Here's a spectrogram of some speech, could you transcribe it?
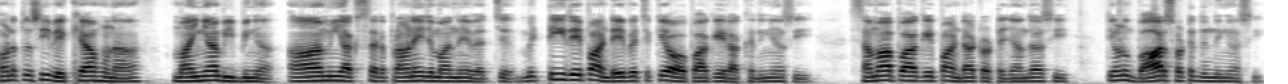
ਹੁਣ ਤੁਸੀਂ ਵੇਖਿਆ ਹੋਣਾ, ਮਾਈਆਂ ਬੀਬੀਆਂ, ਆਮ ਹੀ ਅਕਸਰ ਪੁਰਾਣੇ ਜ਼ਮਾਨੇ ਵਿੱਚ ਮਿੱਟੀ ਦੇ ਭਾਂਡੇ ਵਿੱਚ ਘਿਓ ਪਾ ਕੇ ਰੱਖਦੀਆਂ ਸੀ। ਸਮਾਂ ਪਾ ਕੇ ਭਾਂਡਾ ਟੁੱਟ ਜਾਂਦਾ ਸੀ ਤੇ ਉਹਨੂੰ ਬਾਹਰ ਸੁੱਟ ਦਿੰਦੀਆਂ ਸੀ।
